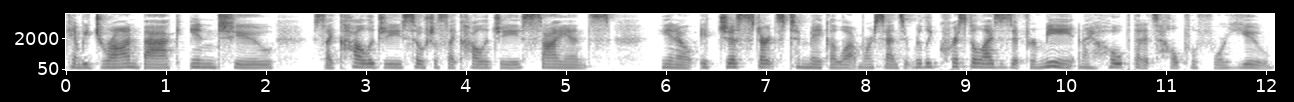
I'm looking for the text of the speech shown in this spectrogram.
can be drawn back into psychology, social psychology, science. You know, it just starts to make a lot more sense. It really crystallizes it for me, and I hope that it's helpful for you.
